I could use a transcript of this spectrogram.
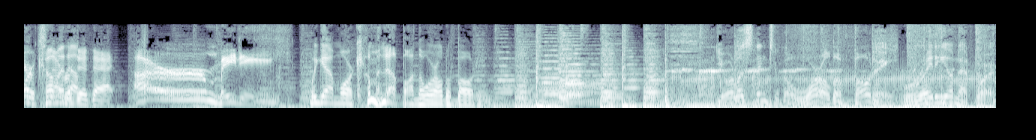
more coming never up. did that. Arr, matey. We got more coming up on the world of boating. You're listening to the World of Boating Radio Network.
